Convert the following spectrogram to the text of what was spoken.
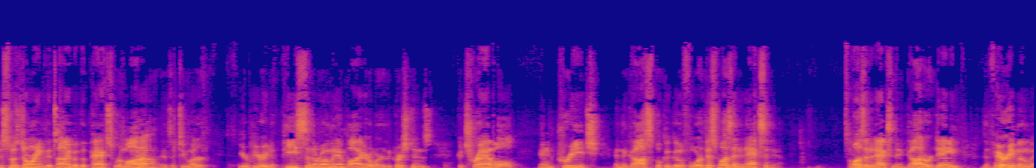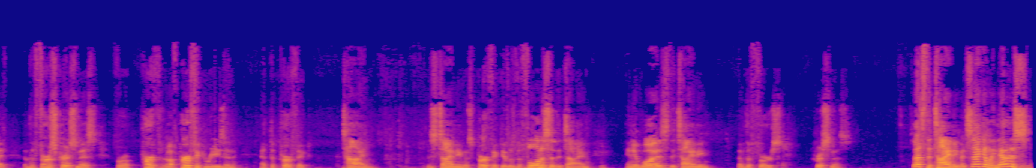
This was during the time of the Pax Romana. It's a 200 year period of peace in the Roman Empire where the Christians could travel and preach and the gospel could go forth. This wasn't an accident. It wasn't an accident. God ordained the very moment of the first Christmas for a, perf- a perfect reason at the perfect time. This timing was perfect. It was the fullness of the time, and it was the timing of the first Christmas. So that's the timing. But secondly, notice,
